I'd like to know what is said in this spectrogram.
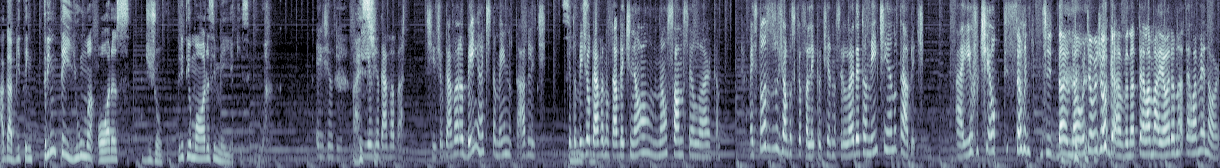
A Gabi tem 31 horas de jogo. 31 horas e meia aqui, segundo. Eu joguei. A e Steam. eu jogava bastante. Eu jogava bem antes também no tablet. Sim, eu também sim. jogava no tablet, não, não só no celular também. Mas todos os jogos que eu falei que eu tinha no celular, eu também tinha no tablet. Aí eu tinha a opção de dar onde eu jogava, na tela maior ou na tela menor.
